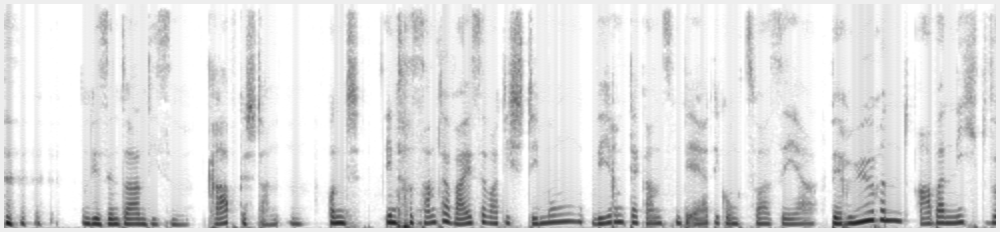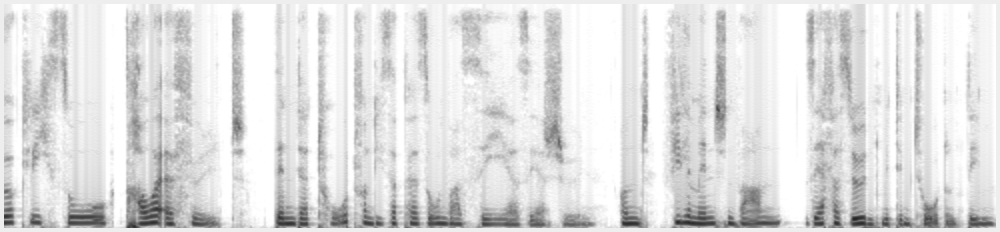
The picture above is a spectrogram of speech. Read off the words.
und wir sind da an diesem Grab gestanden. Und Interessanterweise war die Stimmung während der ganzen Beerdigung zwar sehr berührend, aber nicht wirklich so trauererfüllt. Denn der Tod von dieser Person war sehr, sehr schön. Und viele Menschen waren sehr versöhnt mit dem Tod und dem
